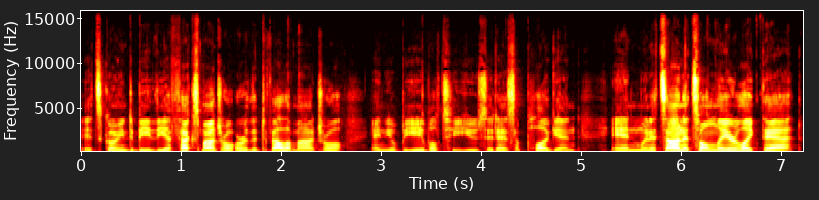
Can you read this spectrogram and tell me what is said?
it's going to be the effects module or the develop module, and you'll be able to use it as a plugin. And when it's on its own layer like that,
